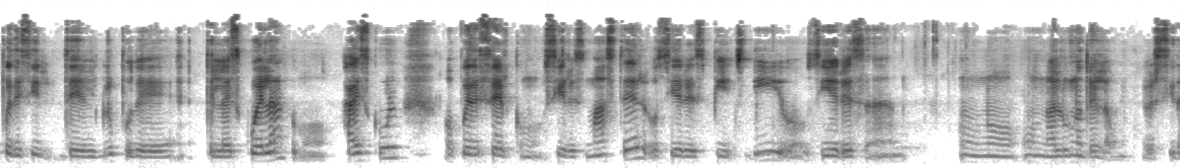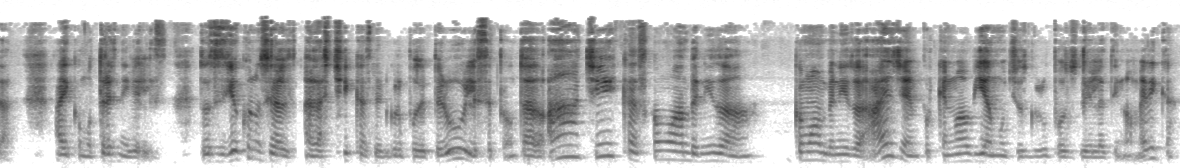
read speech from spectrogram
puede decir del grupo de, de, la escuela, como high school, o puede ser como si eres máster, o si eres PhD, o si eres uh, un alumno de la universidad. Hay como tres niveles. Entonces yo conocí a, las chicas del grupo de Perú y les he preguntado, ah, chicas, ¿cómo han venido a, cómo han venido a porque no había muchos grupos de Latinoamérica.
